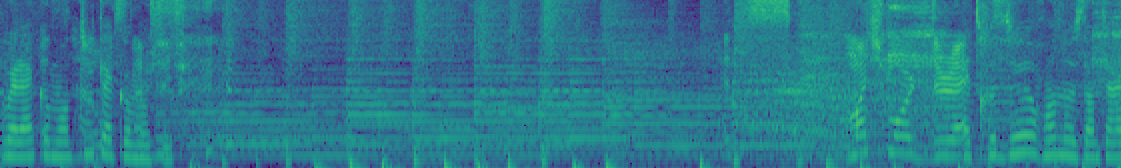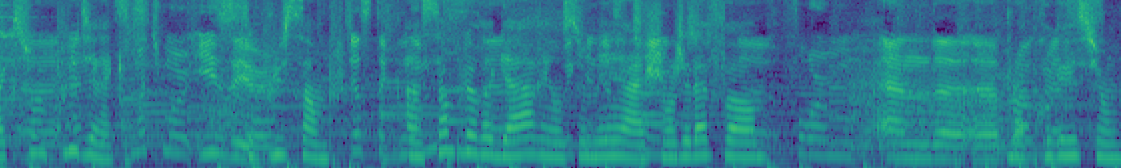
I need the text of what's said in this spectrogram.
Voilà comment tout a commencé. Être deux rend nos interactions plus directes. C'est plus simple. Un simple regard et on se met à changer la forme, la progression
